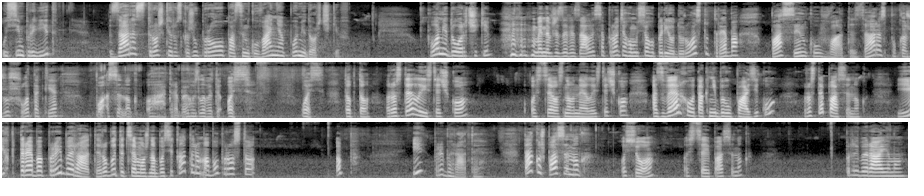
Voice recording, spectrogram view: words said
Усім привіт! Зараз трошки розкажу про пасинкування помідорчиків. Помідорчики в мене вже зав'язалися. Протягом усього періоду росту треба пасинкувати. Зараз покажу, що таке пасинок. О, треба його зловити. Ось. Ось. Тобто росте листячко, ось це основне листячко, а зверху, отак ніби у пазіку, росте пасинок. Їх треба прибирати. Робити це можна або сікатором, або просто оп, і прибирати. Також пасинок, ось ось цей пасинок. Прибираємо.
